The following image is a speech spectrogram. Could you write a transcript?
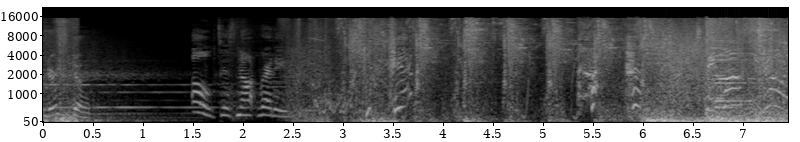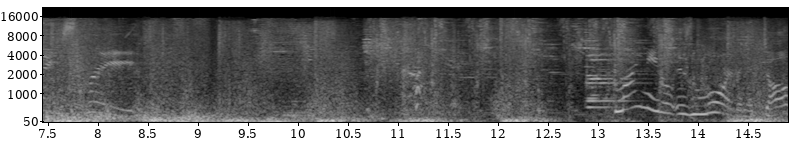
Understood. Ult is not ready. My needle is more than a doll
